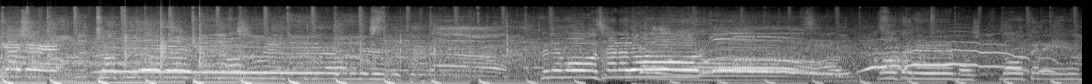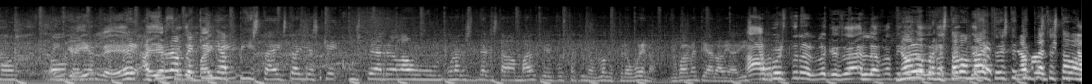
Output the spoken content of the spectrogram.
tiene! ¡Lo tiene! ¡Tenemos ganador! ¡Lo tenemos! Increíble, tenemos. ¿eh? Tenido una pequeña Mikey. pista extra y es que justo he arreglado un- una cosita que estaba mal que he puesto aquí en los bloques, pero bueno, igualmente ya lo había visto. Ah, ha puesto unos bloques, ah, la fácil. No, no, porque estaba mal, todo este tiempo esto estaba la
